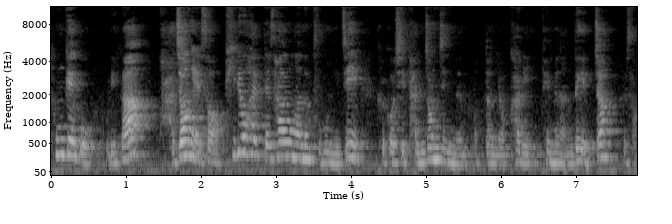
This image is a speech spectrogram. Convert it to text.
통계고 우리가 과정에서 필요할 때 사용하는 부분이지 그것이 단정 짓는 어떤 역할이 되면 안 되겠죠? 그래서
